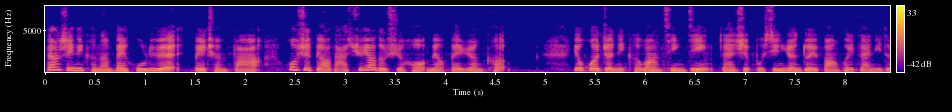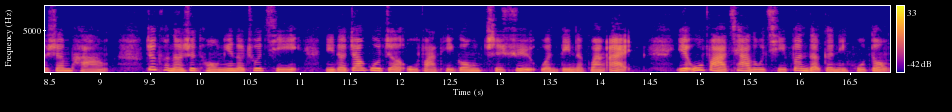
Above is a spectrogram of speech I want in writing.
当时你可能被忽略、被惩罚，或是表达需要的时候没有被认可。又或者你渴望亲近，但是不信任对方会在你的身旁，这可能是童年的初期，你的照顾者无法提供持续稳定的关爱，也无法恰如其分地跟你互动，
